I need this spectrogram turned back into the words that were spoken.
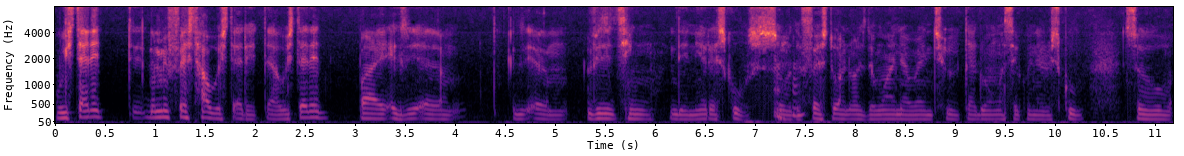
we started. Let me first how we started. Uh, we started by exi- um, ex- um, visiting the nearest schools. So the first one was the one I went to Tadwanga Secondary School. So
